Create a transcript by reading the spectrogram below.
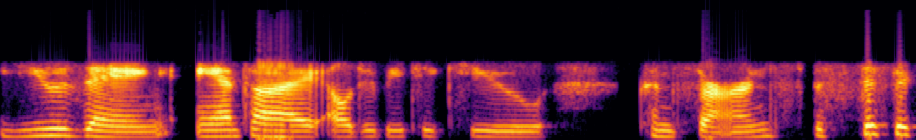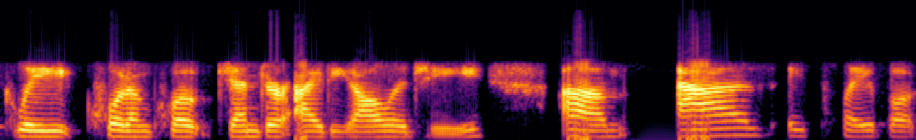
using anti LGBTQ concerns, specifically quote unquote gender ideology, um, as a playbook,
